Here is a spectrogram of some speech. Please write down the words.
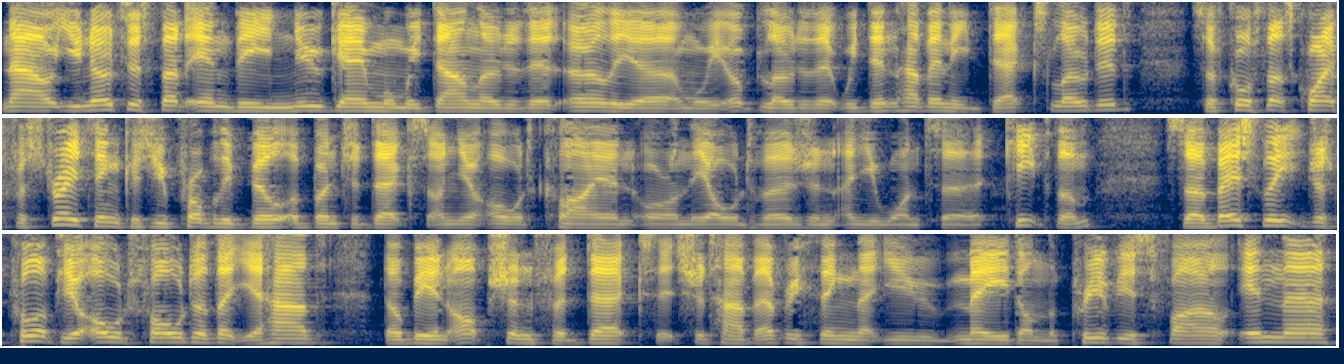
Now, you notice that in the new game when we downloaded it earlier and we uploaded it, we didn't have any decks loaded. So, of course, that's quite frustrating because you probably built a bunch of decks on your old client or on the old version and you want to keep them. So basically, just pull up your old folder that you had. There'll be an option for decks. It should have everything that you made on the previous file in there.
